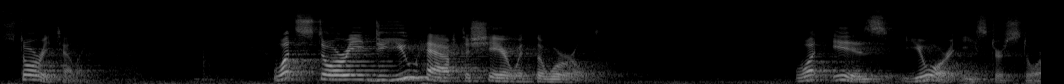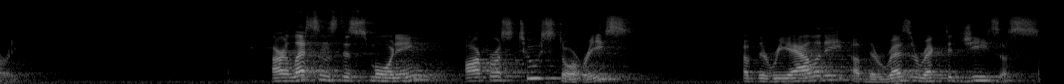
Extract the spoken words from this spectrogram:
Storytelling. What story do you have to share with the world? What is your Easter story? Our lessons this morning offer us two stories of the reality of the resurrected Jesus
